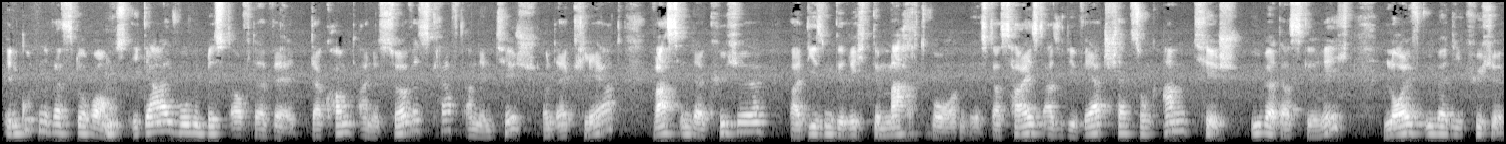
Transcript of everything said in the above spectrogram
In guten Restaurants, egal wo du bist auf der Welt, da kommt eine Servicekraft an den Tisch und erklärt, was in der Küche bei diesem Gericht gemacht worden ist. Das heißt also, die Wertschätzung am Tisch über das Gericht läuft über die Küche.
